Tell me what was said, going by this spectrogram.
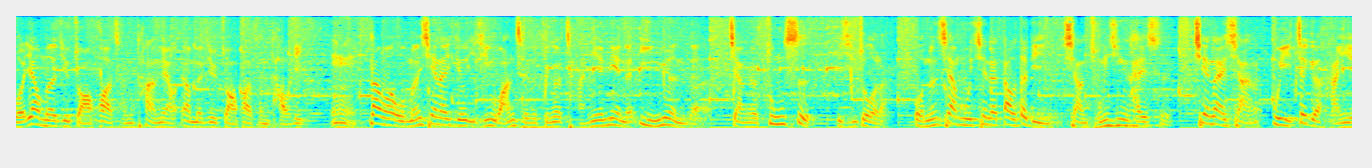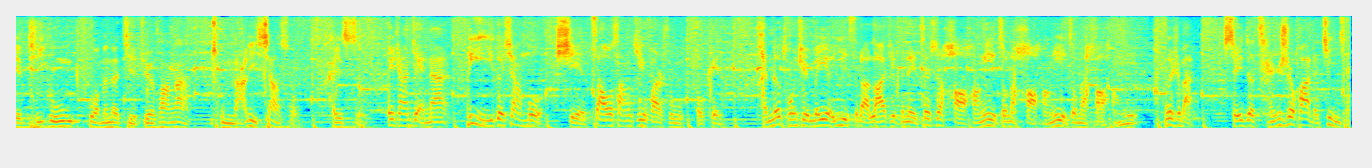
我要么就转化成碳料，要么就转化成陶粒。嗯，那么我们现在就已经完成了整个产业链的应用的这样的中式已经做了。我们项目现在到这里想重新开始，现在想为这个行业提供我们的解决方案，从哪里下手开始？非常简单，立一个项目，写招商计划书，OK 了。很多同学没有意识到垃圾分类，这是好行业中的好行业中的好行业。为什么？随着城市化的进程，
